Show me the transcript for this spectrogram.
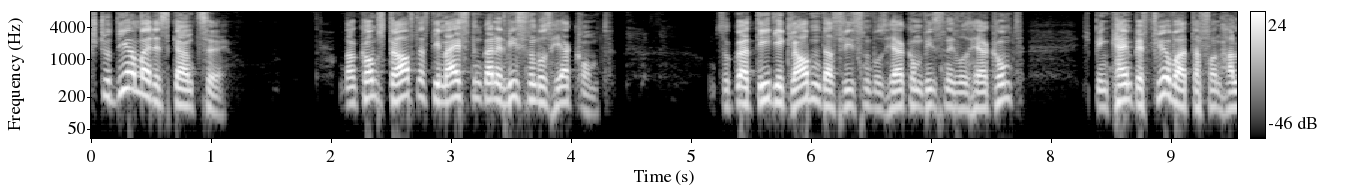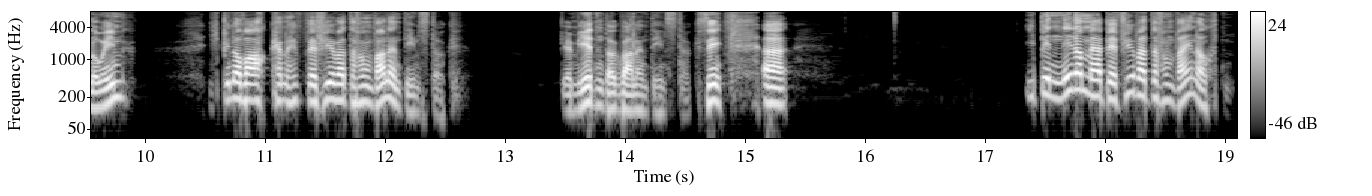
studier mal das Ganze. Und dann kommst du drauf, dass die meisten gar nicht wissen, wo es herkommt. Und sogar die, die glauben, dass wissen, wo es herkommt, wissen nicht, wo es herkommt. Ich bin kein Befürworter von Halloween. Ich bin aber auch kein Befürworter von Valentinstag. Wir haben jeden Tag Valentinstag. Sieh, äh, ich bin nicht einmal Befürworter von Weihnachten.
